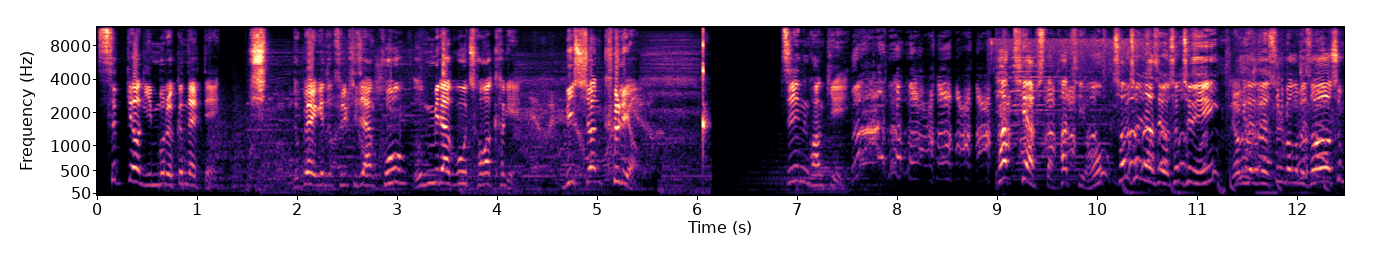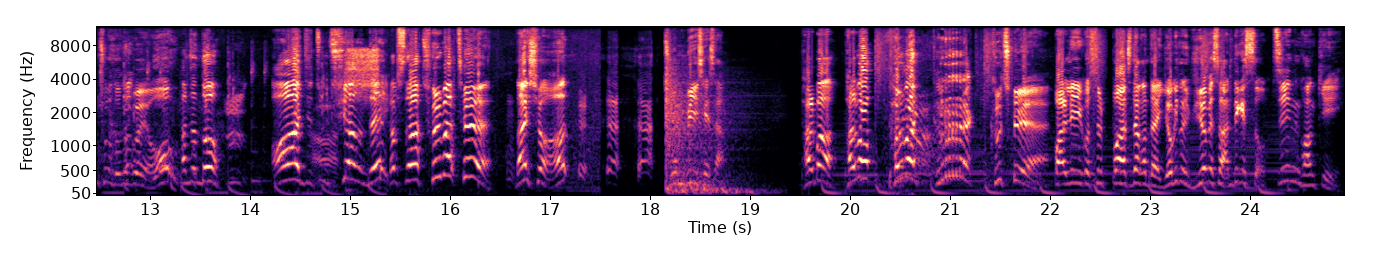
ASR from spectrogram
습격 임무를 끝낼 때 쉿, 누구에게도 들키지 않고 은밀하고 정확하게 미션 클리어. 찐 광기. 파티 합시다 파티. 어? 천천히 하세요 천천히. 여기서 이제 술 먹으면서 춤추고 노는 거예요. 한 잔더 아 이제 좀 취하는데? 갑시다. 출발트! 나이샷 좀비 세상. 밟아 밟아 밟아! 그르륵! 그렇지. 빨리 이곳을 빠져나간다. 여기는 위험해서 안되겠어. 찐 광기.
